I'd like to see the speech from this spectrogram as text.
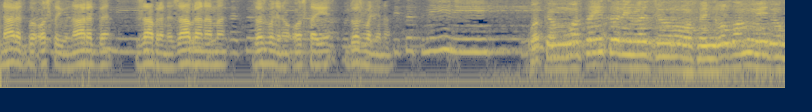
Naredbe ostaju naredbe, zabrane zabranama, dozvoljeno ostaje dozvoljeno. وكم وفيت لمجروح أضمده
